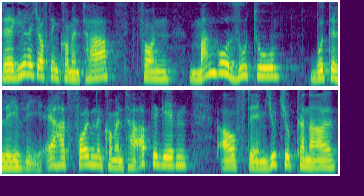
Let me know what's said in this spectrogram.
reagiere ich auf den Kommentar von Mango Sutu Butelesi. Er hat folgenden Kommentar abgegeben auf dem YouTube-Kanal.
